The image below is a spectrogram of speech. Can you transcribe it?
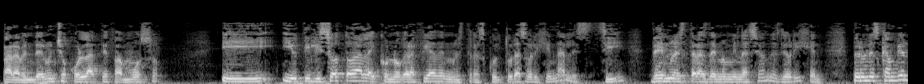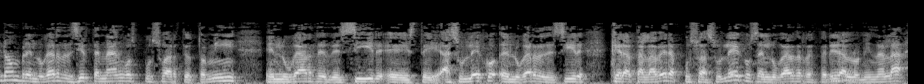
para vender un chocolate famoso y, utilizó toda la iconografía de nuestras culturas originales, ¿sí? De nuestras denominaciones de origen. Pero les cambió el nombre, en lugar de decir Tenangos puso Arte Otomí, en lugar de decir este Azulejo, en lugar de decir que era Talavera puso Azulejos, en lugar de referir a Loninalá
